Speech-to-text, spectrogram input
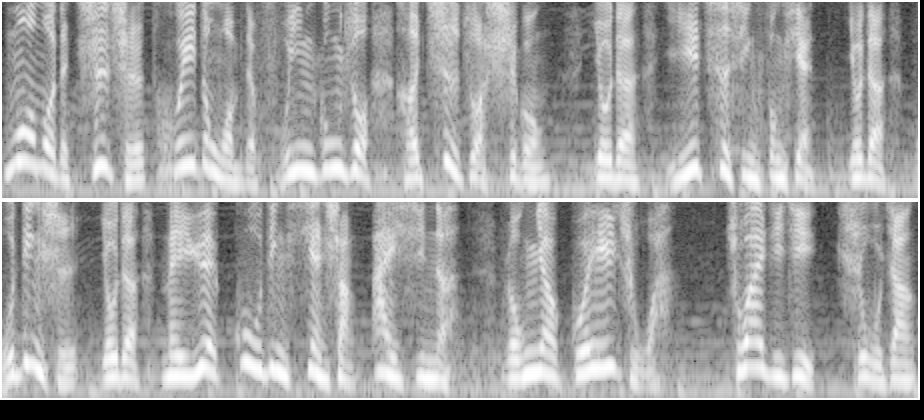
默默的支持推动我们的福音工作和制作施工。有的一次性奉献，有的不定时，有的每月固定献上爱心呢。荣耀归主啊！出埃及记十五章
